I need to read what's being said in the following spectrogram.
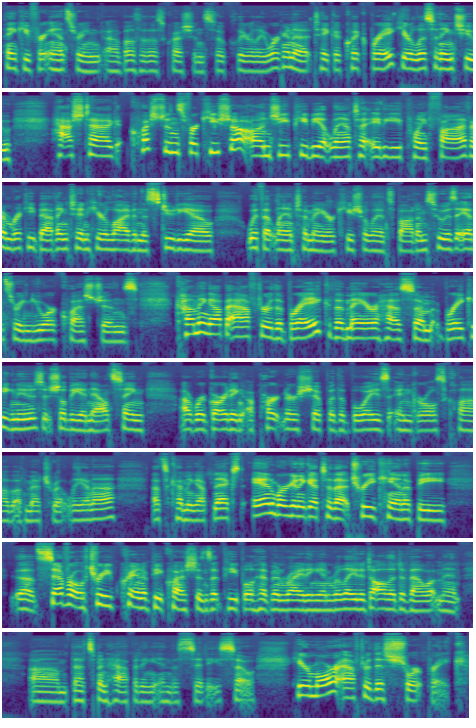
Thank you for answering uh, both of those questions so clearly. We're going to take a quick break. You're listening to hashtag questions for Keisha on GPB Atlanta 88.5. I'm Rickey Bevington here live in the studio with Atlanta Mayor Keisha Lance Bottoms, who is answering your questions. Coming up after the break, the mayor has some breaking news that she'll be announcing uh, regarding a partnership with the Boys and Girls Club of Metro Atlanta. That's coming up next. And we're going to get to that tree canopy, uh, several tree canopy questions that people have been writing in related to all the development um, that's been happening in the city. So, hear more after this short break.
